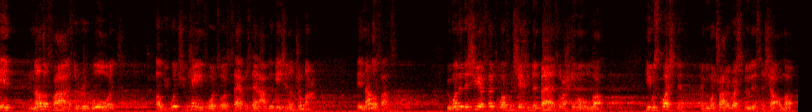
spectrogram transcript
it nullifies the reward of what you came for to establish that obligation of Jum'ah. It nullifies it. We wanted to share a fatwa from Sheikh Ibn Baz, rahimahullah. He was questioned, and we're going to try to rush through this, inshallah.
